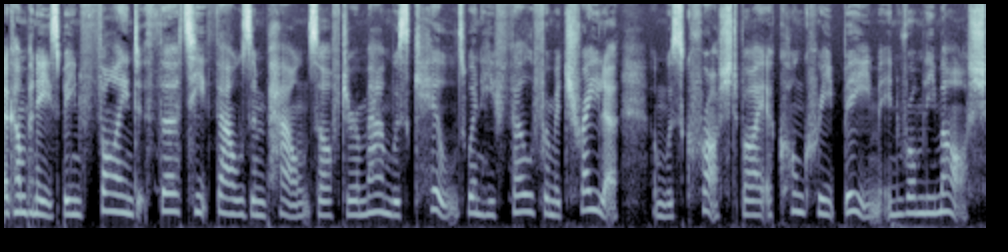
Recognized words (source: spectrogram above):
A company's been fined £30,000 after a man was killed when he fell from a trailer and was crushed by a concrete beam in Romney Marsh.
